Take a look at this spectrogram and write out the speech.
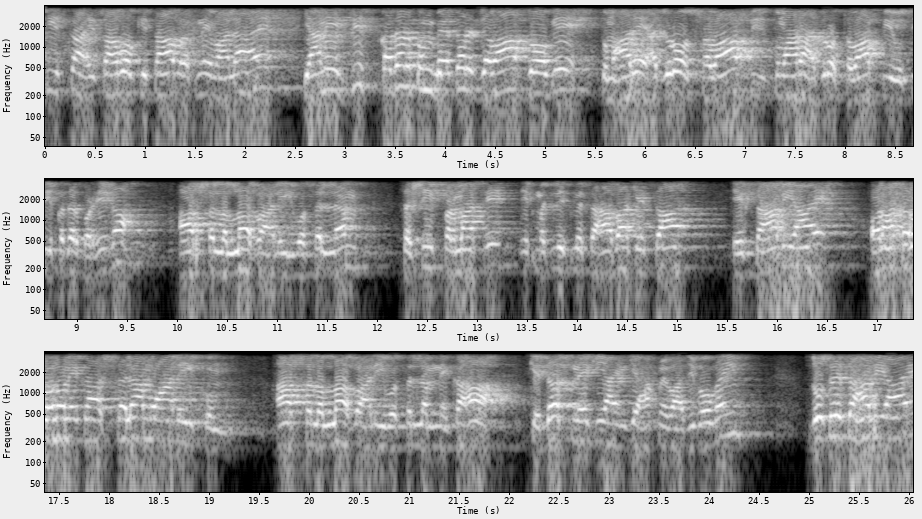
چیز کا حساب و کتاب رکھنے والا ہے۔ یعنی جس قدر تم بہتر جواب دو گے، تمہارے اجر و ثواب بھی، تمہارا اجر و ثواب بھی اسی قدر بڑھے گا۔ آپ صلی اللہ علیہ وسلم تشریف فرما تھے ایک مجلس میں صحابہ کے ساتھ ایک صحابی آئے اور آ کر انہوں نے کہا، السلام علیکم۔ آپ صلی اللہ علیہ وسلم نے کہا کہ دس نیکیاں ان کے حق میں واجب ہو گئیں۔ دوسرے صحابی آئے،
